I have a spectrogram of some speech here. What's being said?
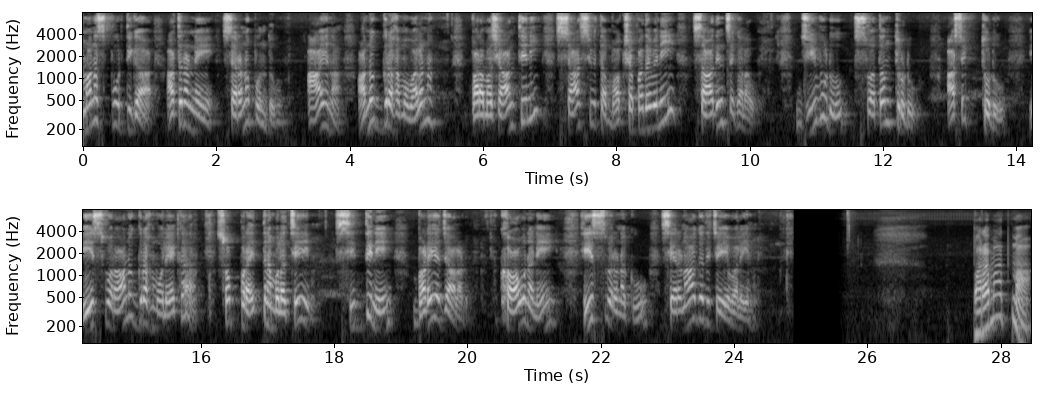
మనస్ఫూర్తిగా అతనిని శరణ పొందు. ఆయన అనుగ్రహము వలన పరమశాంతిని శాశ్వత మోక్ష పదవిని సాధించగలవు. జీవుడు స్వతంత్రుడు. అశక్తుడు ఈశ్వరానుగ్రహము లేక స్వప్రయత్నములచే సిద్ధిని బడయజాలడు. కావుననే ఈశ్వరునకు శరణాగతి చేయవలేను. పరమాత్మ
